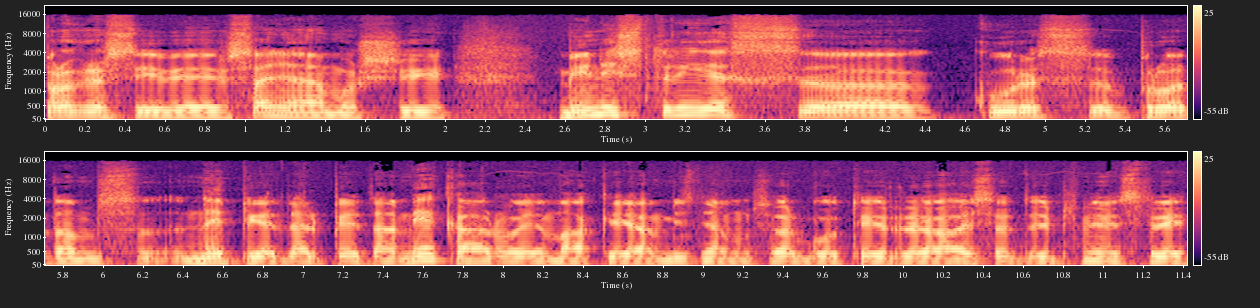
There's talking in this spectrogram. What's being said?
progresīvie ir saņēmuši ministrijas, eh, kuras, protams, nepiedara pie tām iekārojamākajām. Izņēmums varbūt ir aizsardzības ministrija,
